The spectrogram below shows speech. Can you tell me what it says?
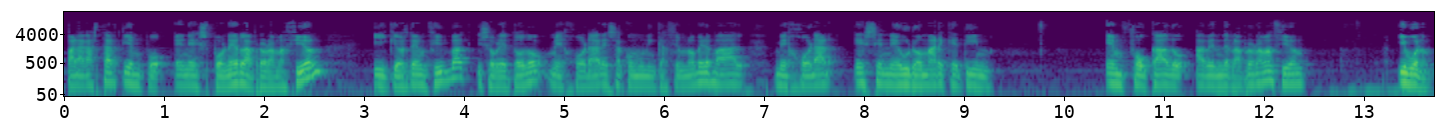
para gastar tiempo en exponer la programación y que os den feedback y sobre todo mejorar esa comunicación no verbal, mejorar ese neuromarketing enfocado a vender la programación. Y bueno,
